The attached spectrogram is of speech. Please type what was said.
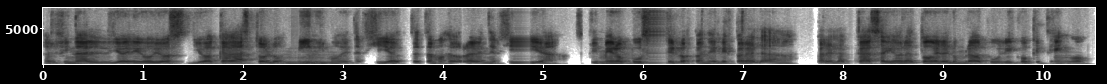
Al final yo digo, yo, yo acá gasto lo mínimo de energía, tratamos de ahorrar energía. Primero puse los paneles para la, para la casa y ahora todo el alumbrado público que tengo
